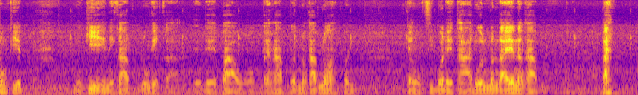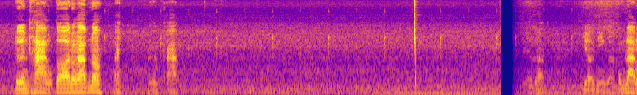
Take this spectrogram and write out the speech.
ลุงทิดเมื่อกี้นี่ครับลุงทิดก็ได้เปล่าออกไปหาเพิ่นนะครับเนาะเพิ่นจังสิบ่ได้ถาโดนบันไดนะครับ ไปเดินทางต่อนะครับเนาะไปเดินทางเดี๋ยวครับเดี๋ยวนี้ก็กำลัง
